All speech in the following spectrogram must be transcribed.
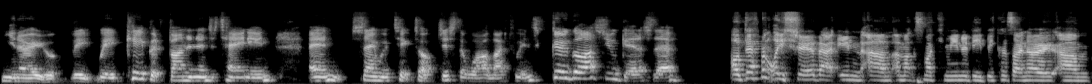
You know, we, we keep it fun and entertaining. And same with TikTok, just the Wildlife Twins. Google us, you'll get us there. I'll definitely share that in um, amongst my community because I know um,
